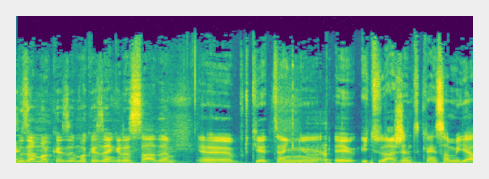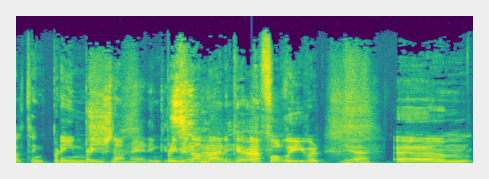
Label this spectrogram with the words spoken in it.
Mas há uma coisa, uma coisa engraçada, eh, porque eu tenho, eu e toda a gente cá em São Miguel tem primos, Primos na América. primos na América, Yeah. é Fall River. Yeah. Um,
